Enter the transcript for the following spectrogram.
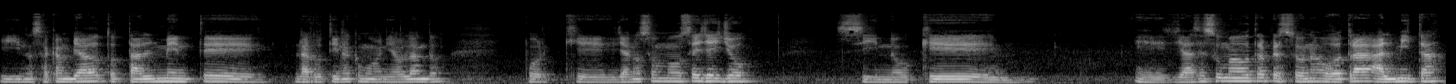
y nos ha cambiado totalmente la rutina como venía hablando porque ya no somos ella y yo sino que eh, ya se suma otra persona, otra almita,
